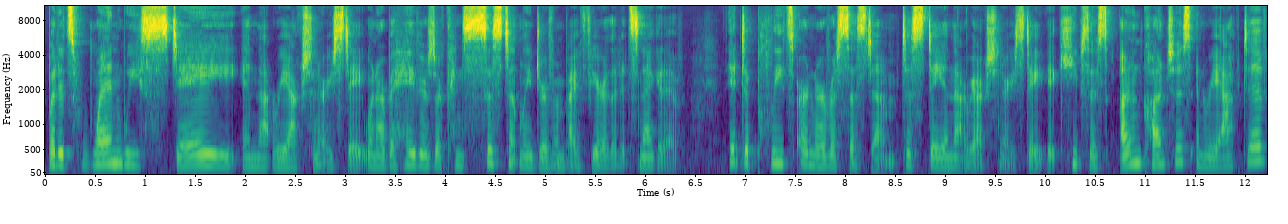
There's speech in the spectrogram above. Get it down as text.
But it's when we stay in that reactionary state, when our behaviors are consistently driven by fear, that it's negative. It depletes our nervous system to stay in that reactionary state. It keeps us unconscious and reactive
